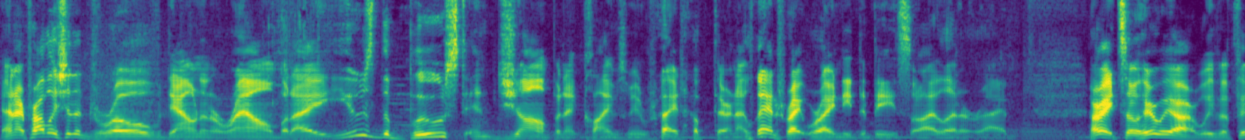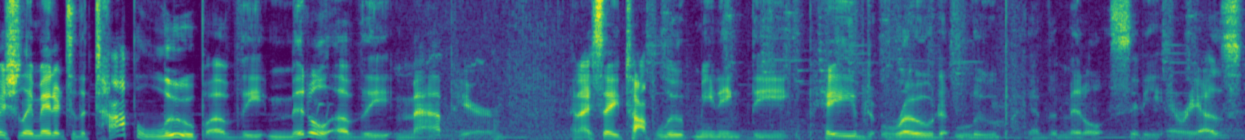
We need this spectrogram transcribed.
And I probably should have drove down and around, but I used the boost and jump, and it climbs me right up there, and I land right where I need to be, so I let it ride. All right, so here we are. We've officially made it to the top loop of the middle of the map here. And I say top loop meaning the paved road loop in the middle city areas.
